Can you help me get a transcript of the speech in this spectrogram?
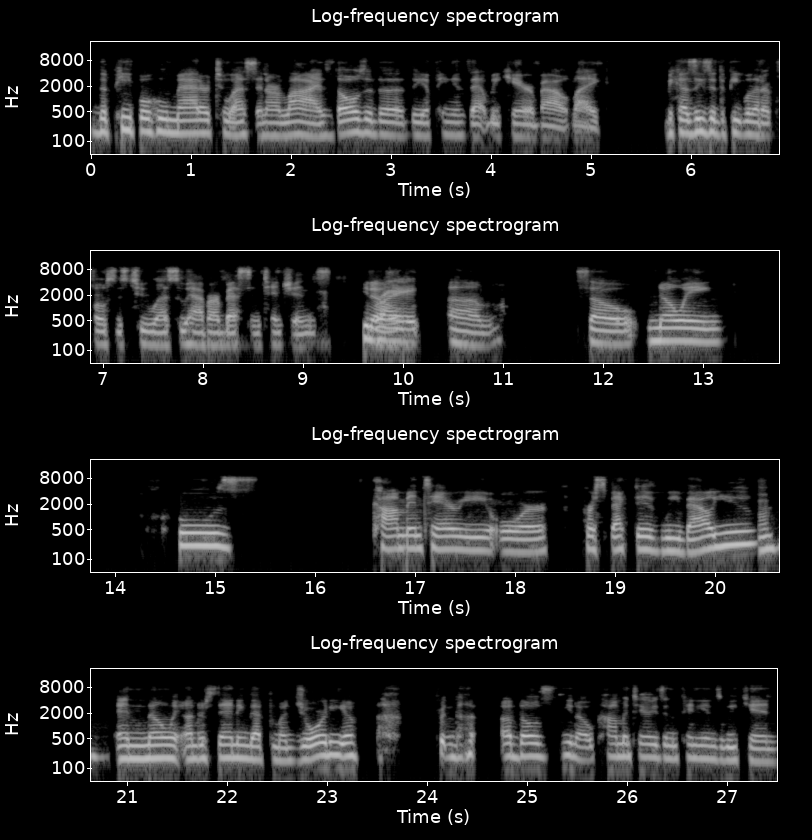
the people who matter to us in our lives those are the the opinions that we care about like because these are the people that are closest to us who have our best intentions you know? Right. Um so knowing whose commentary or perspective we value mm-hmm. and knowing understanding that the majority of of those you know commentaries and opinions we can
